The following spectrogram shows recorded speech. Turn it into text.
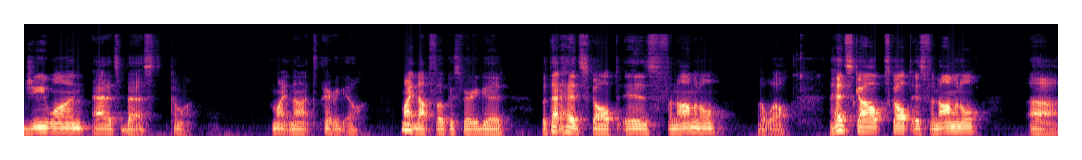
G1 at its best. Come on. Might not, there we go. Might not focus very good, but that head sculpt is phenomenal. Oh well. The head sculpt, sculpt is phenomenal. Uh,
